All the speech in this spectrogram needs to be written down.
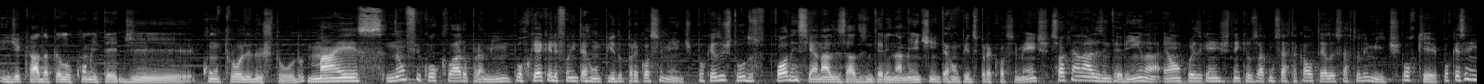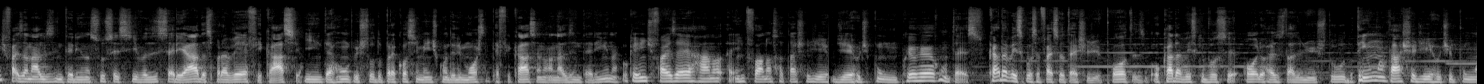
Indicada pelo comitê de controle do estudo, mas não ficou claro para mim por que, que ele foi interrompido precocemente. Porque os estudos podem ser analisados interinamente e interrompidos precocemente, só que a análise interina é uma coisa que a gente tem que usar com certa cautela e certo limite. Por quê? Porque se a gente faz análises interinas sucessivas e seriadas para ver a eficácia e interrompe o estudo precocemente quando ele mostra eficácia na análise interina, o que a gente faz é errar, é inflar nossa taxa de, de erro tipo 1. Porque o que acontece? Cada vez que você faz seu teste de hipótese, ou cada vez que você olha o resultado de um estudo, tem uma taxa de erro tipo 1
